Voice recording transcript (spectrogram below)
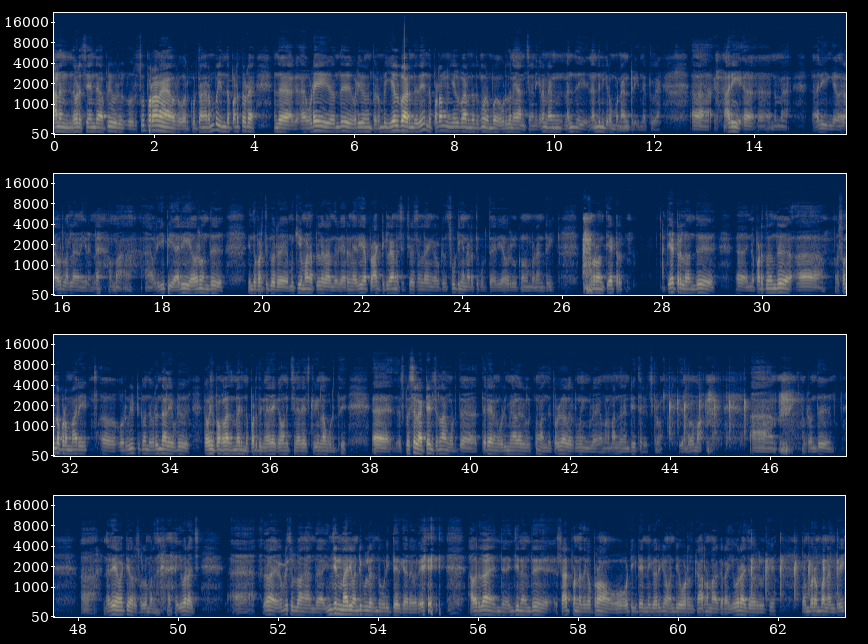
ஆனந்தோடு சேர்ந்து அப்படி ஒரு ஒரு சூப்பரான ஒரு ஒர்க் கொடுத்தாங்க. ரொம்ப இந்த படத்தோட அந்த உடை வந்து வடிவமைப்பு ரொம்ப இயல்பாக இருந்தது. இந்த படம் இயல்பாக இருந்ததுக்கும் ரொம்ப உறுதுணையாக இருந்துச்சு நினைக்கிறேன். நன் நந்தி நந்தினிக்கு ரொம்ப நன்றி இந்த இடத்துல. ஹரி நம்ம ஹரி இங்கே அவர் வரல நினைக்கிறேன்ல. ஆமாம் அவர் இபி ஹரி அவரும் வந்து இந்த படத்துக்கு ஒரு முக்கியமான பில்லராக இருந்திருக்காரு. நிறையா ப்ராக்டிக்கலான சுச்சுவேஷனில் எங்களுக்கு ஷூட்டிங்கை நடத்தி கொடுத்தாரு அவர்களுக்கும் ரொம்ப நன்றி. அப்புறம் தேட்டர் தேட்டரில் வந்து இந்த படத்தை வந்து ஒரு சொந்த படம் மாதிரி ஒரு வீட்டுக்கு வந்து விருந்தாளி எப்படி கவனிப்பாங்களோ அந்த மாதிரி இந்த படத்துக்கு நிறைய கவனித்து நிறைய ஸ்க்ரீன்லாம் கொடுத்து ஸ்பெஷல் அட்டென்ஷன்லாம் கொடுத்த திரையரங்க உரிமையாளர்களுக்கும் அந்த தொழிலாளர்களுக்கும் எங்களை மனமார்ந்த நன்றி தெரிவிச்சுக்கிறோம். இதன் மூலமாக அப்புறம் வந்து நிறைய வாட்டி அவரை சொல்ல மறந்தேன் யுவராஜ் அதான் எப்படி சொல்லுவாங்க அந்த இன்ஜின் மாதிரி வண்டிக்குள்ளே இருந்து ஓடிக்கிட்டே இருக்கார் அவர். அவர் தான் இந்த இன்ஜினை வந்து ஸ்டார்ட் பண்ணதுக்கப்புறம் ஓட்டிக்கிட்டே இன்றைக்கி வரைக்கும் வண்டி ஓடுறதுக்கு காரணமாக இருக்கிற யுவராஜ் அவர்களுக்கு ரொம்ப ரொம்ப நன்றி.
